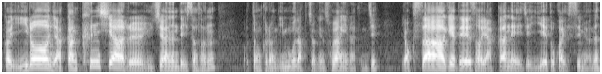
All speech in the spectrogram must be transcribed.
그러니까 이런 약간 큰 시야를 유지하는 데 있어서는 어떤 그런 인문학적인 소양이라든지 역사학에 대해서 약간의 이제 이해도가 있으면은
